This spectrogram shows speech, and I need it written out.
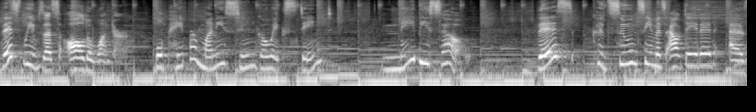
This leaves us all to wonder, will paper money soon go extinct? Maybe so. This could soon seem as outdated as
